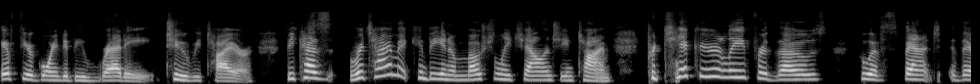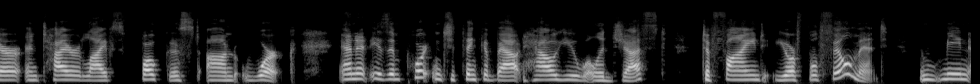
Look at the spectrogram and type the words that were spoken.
if you're going to be ready to retire because retirement can be an emotionally challenging time particularly for those who have spent their entire lives focused on work. And it is important to think about how you will adjust to find your fulfillment. I mean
